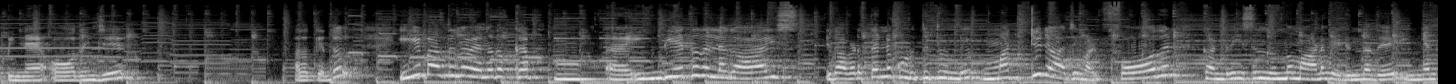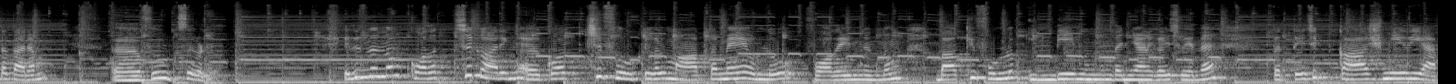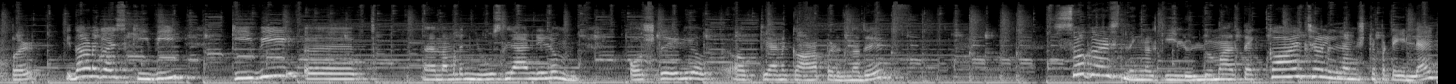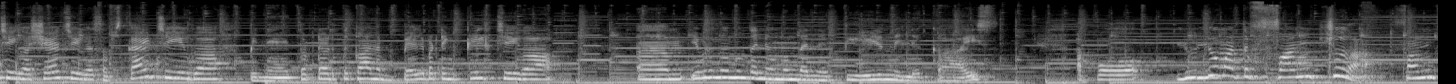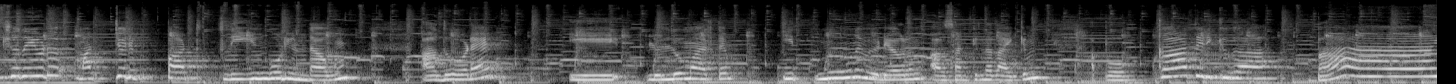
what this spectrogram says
പിന്നെ ഓറഞ്ച് അതൊക്കെ എന്തോ? ഈ ഭാഗത്ത് നിന്ന് വരുന്നതൊക്കെ ഇന്ത്യത്തതല്ല ഗായ്സ് ഇത് അവിടെ തന്നെ കൊടുത്തിട്ടുണ്ട്. മറ്റു രാജ്യങ്ങൾ ഫോറിൻ കൺട്രീസിൽ നിന്നുമാണ് വരുന്നത് ഇങ്ങനത്തെ തരം ഫ്രൂട്ട്സുകൾ ഇതിൽ നിന്നും കുറച്ച് കാര്യങ്ങൾ കുറച്ച് ഫ്രൂട്ടുകൾ മാത്രമേ ഉള്ളൂ ഫോറിനിൽ നിന്നും. ബാക്കി ഫുള്ളും ഇന്ത്യയിൽ നിന്നും തന്നെയാണ് ഗൈസ് വരുന്നത്. പ്രത്യേകിച്ച് കാശ്മീരി ആപ്പിൾ. ഇതാണ് ഗൈസ് കിവി. കിവി നമ്മുടെ ന്യൂസിലാൻഡിലും ഓസ്ട്രേലിയ ഒക്കെയാണ് കാണപ്പെടുന്നത്. സോ ഗൈസ് നിങ്ങൾക്ക് ഈ ലുല്ലുമാലത്തെ കാഴ്ചകളെല്ലാം ഇഷ്ടപ്പെട്ടെങ്കിൽ ലൈക്ക് ചെയ്യുക ഷെയർ ചെയ്യുക സബ്സ്ക്രൈബ് ചെയ്യുക. പിന്നെ തൊട്ടടുത്ത് കാണുന്ന ബെൽ ബട്ടൺ ക്ലിക്ക് ചെയ്യുക ഇവിടെ നിന്നും തന്നെ ഒന്നും തന്നെ തീരുന്നില്ല ഗായ്സ് അപ്പോൾ ലുല്ലു ലുല്ലുമാലത്തെ ഫൺചുറ ഫൺചുറയുടെ മറ്റൊരു പാർട്ട് ത്രീയും കൂടി ഉണ്ടാവും. അതോടെ ഈ ലുല്ലു ലുല്ലുമാലത്തെ ഈ മൂന്ന് വീഡിയോകളും അവസാനിക്കുന്നതായിരിക്കും. അപ്പോൾ കാത്തിരിക്കുക. ബൈ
